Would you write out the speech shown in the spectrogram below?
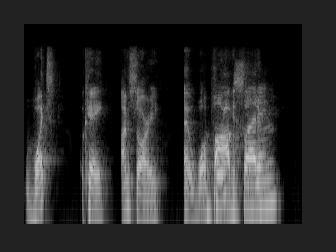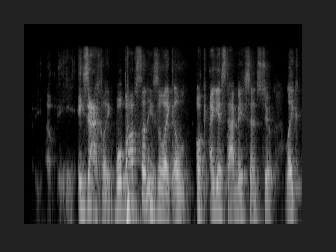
What? Okay, I'm sorry. At what bobsledding. Exactly. Well, bobsledding is like, a, okay, I guess that makes sense too. Like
